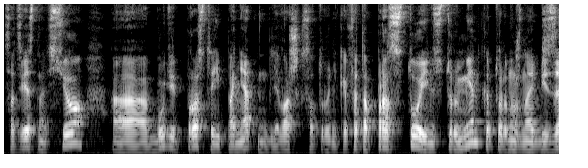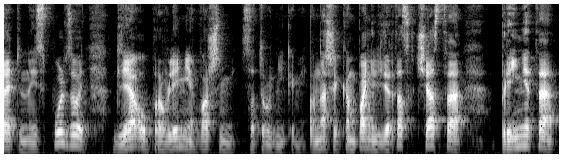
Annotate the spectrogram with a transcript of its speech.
соответственно, все э, будет просто и понятно для ваших сотрудников. Это простой инструмент, который нужно обязательно использовать для управления вашими сотрудниками. В нашей компании Лидертаск часто принято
